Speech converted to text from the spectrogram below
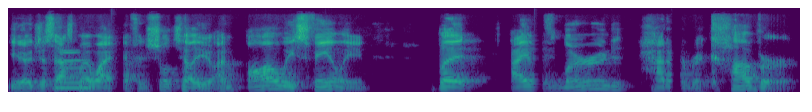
You know just ask mm-hmm. my wife and she'll tell you i'm always failing. But i've learned how to recover.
